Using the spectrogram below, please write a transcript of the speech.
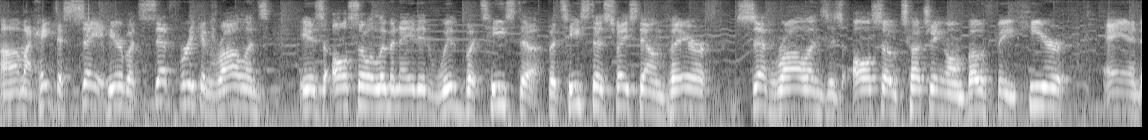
Um, I hate to say it here, but Seth freaking Rollins is also eliminated with Batista. Batista's face down there. Seth Rollins is also touching on both feet here. And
